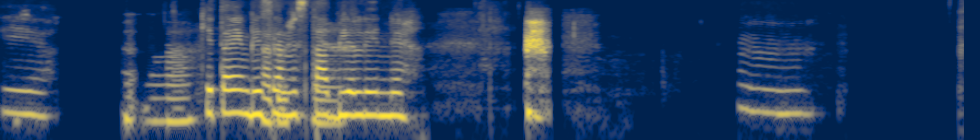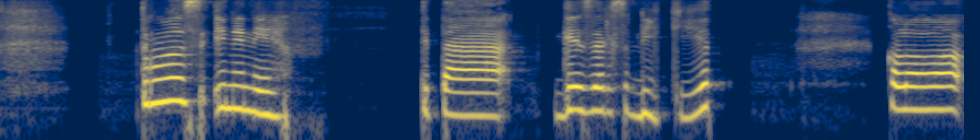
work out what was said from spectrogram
Iya. Kita yang bisa harusnya. ngestabilin ya. Hmm. Terus ini nih, kita geser sedikit. Kalau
